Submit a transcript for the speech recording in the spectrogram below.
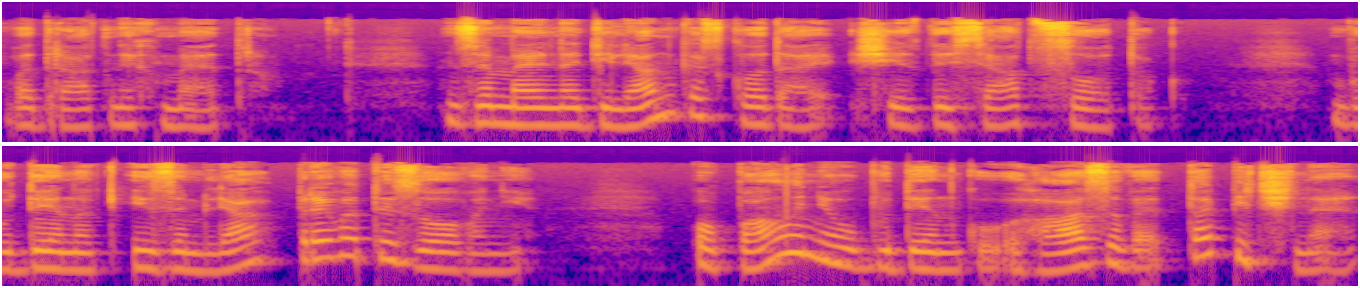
квадратних метра. Земельна ділянка складає 60 соток. Будинок і земля приватизовані. Опалення у будинку газове та пічне.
